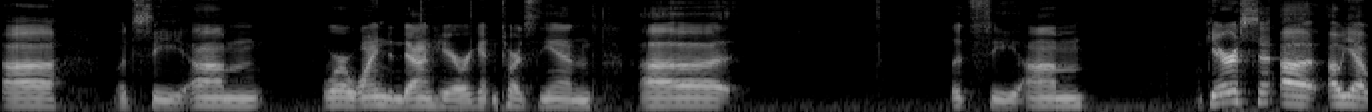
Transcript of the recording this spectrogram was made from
Uh, let's see. Um, we're winding down here. We're getting towards the end. Uh, let's see. Um, Garrison. Uh, oh yeah,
